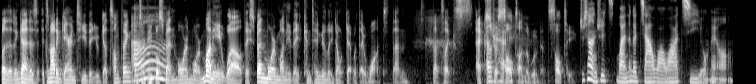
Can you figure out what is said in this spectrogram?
But it, again, is it's not a guarantee that you get something. And oh. so people ah. spend more and more money. Well, they spend more money, they continually don't get what they want then. That's like extra okay. salt on the wound. It's salty. 就像你去玩那个夹娃娃机，有没有？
